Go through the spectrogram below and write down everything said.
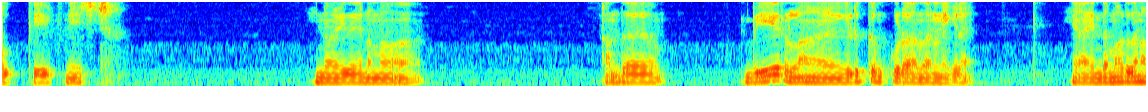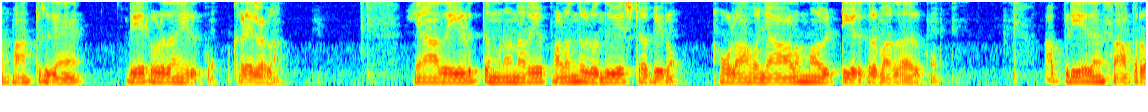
ஓகே ஃபினிஷ்ட் இன்னும் இதை நம்ம அந்த வேரெல்லாம் எடுக்கக்கூடாதுன்னு நினைக்கிறேன். ஏன்னா இந்த மாதிரி தான் நான் பார்த்துருக்கேன். வேரோடு தான் இருக்கும் கடையிலலாம். ஏன்னா அதை எடுத்தோம்னா நிறைய பழங்கள் வந்து வேஸ்ட்டாக போயிடும் அவ்வளோ கொஞ்சம் ஆழமாக வெட்டி எடுக்கிற மாதிரி தான் இருக்கும். அப்படியே தான் சாப்பிட்ற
